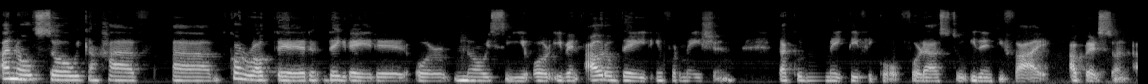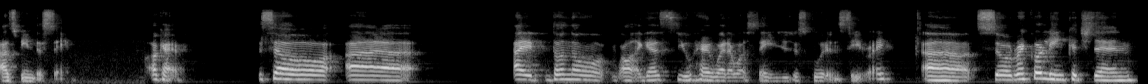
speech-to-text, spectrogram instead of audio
And also we can have uh, corrupted, degraded, or noisy, or even out-of-date information that could make difficult for us to identify a person as being the same. Okay, so uh, I don't know. Well, I guess you heard what I was saying. You just couldn't see, right? Uh, so record linkage then,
